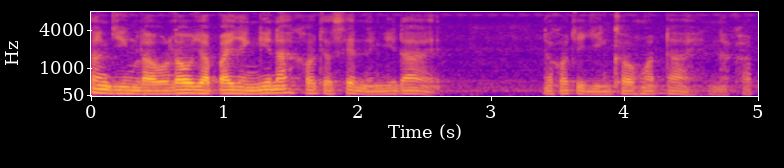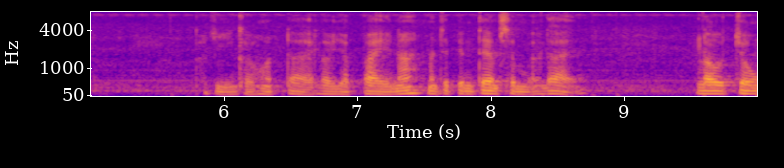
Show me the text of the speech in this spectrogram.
ตั้งยิงเราเราอย่าไปอย่างนี้นะเขาจะเส้นอย่างนี้ได้ แล้วเขาจะยิงเข้าฮอตได้นะครับเขาจะยิงเข้าฮอตได้ เราอย่าไปนะ มันจะเป็นแต้มเสมอได้ เราจง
